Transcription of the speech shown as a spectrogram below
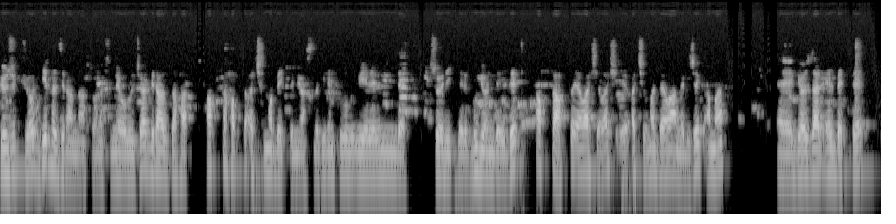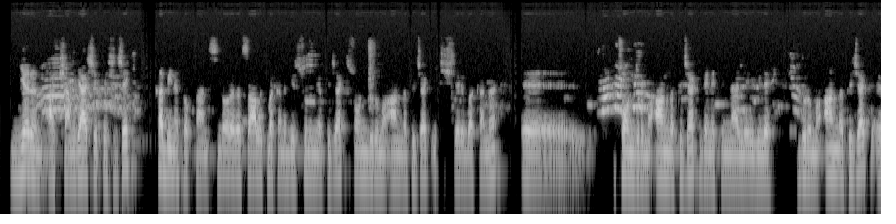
gözüküyor. 1 Haziran'dan sonrası ne olacağı biraz daha hafta hafta açılma bekleniyor aslında. Bilim kurulu üyelerinin de söyledikleri bu yöndeydi. Hafta hafta yavaş yavaş e, açılma devam edecek ama e, gözler elbette yarın akşam gerçekleşecek kabine toplantısında orada Sağlık Bakanı bir sunum yapacak, son durumu anlatacak, İçişleri Bakanı e, son durumu anlatacak denetimlerle ilgili durumu anlatacak. E,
